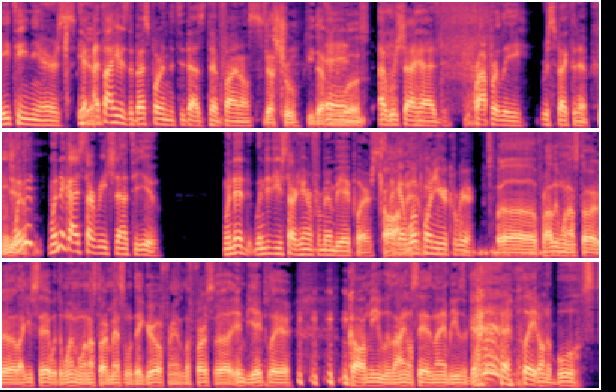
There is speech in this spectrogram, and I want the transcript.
18 years. Yeah, Yeah. I thought he was the best player in the 2010 finals. That's true. He definitely and was. I wish I had properly respected him. Yeah. When did when did guys start reaching out to you? When did when did you start hearing from NBA players? Oh, like at man. what point in your career? Uh, probably when I started, uh, like you said, with the women, when I started messing with their girlfriends. My first uh, NBA player called me was I ain't gonna say his name, but he was a guy that played on the Bulls.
